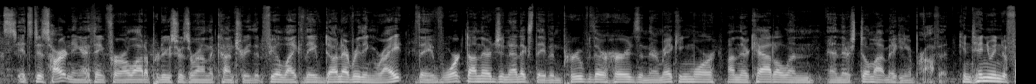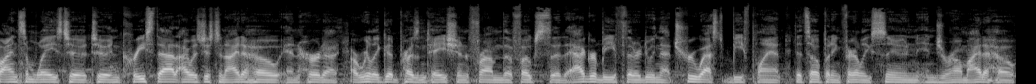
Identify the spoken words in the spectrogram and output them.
It's, it's disheartening, I think, for a lot of producers around the country that feel like they've done everything right. They've worked on their genetics, they've improved their herds, and they're making more on their cattle, and and they're still not making a profit. Continuing to find some ways to to increase that. I was just in Idaho and heard a, a really good presentation from the folks at AgriBeef that are doing that True West beef plant that's opening fairly soon in Jerome, Idaho.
